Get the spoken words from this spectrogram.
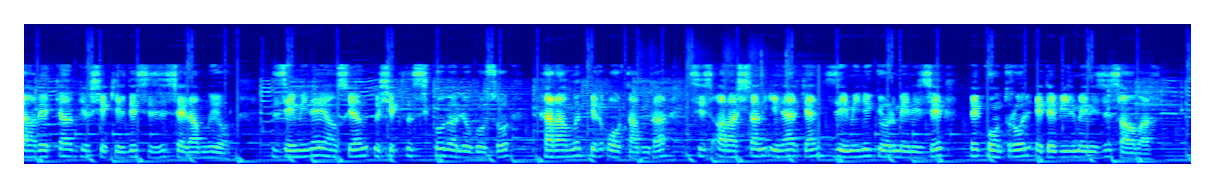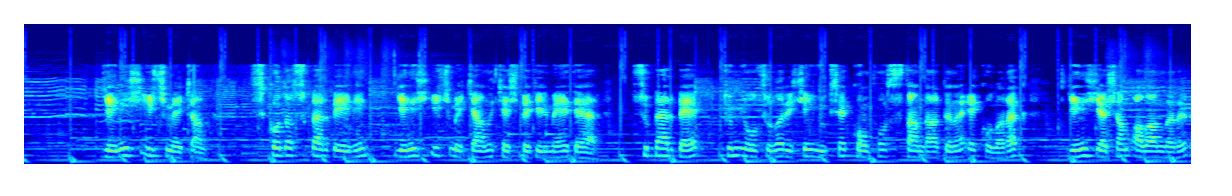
davetkar bir şekilde sizi selamlıyor. Zemine yansıyan ışıklı Skoda logosu karanlık bir ortamda siz araçtan inerken zemini görmenizi ve kontrol edebilmenizi sağlar. Geniş iç mekan Skoda Super B'nin geniş iç mekanı keşfedilmeye değer. Super B, tüm yolcular için yüksek konfor standartına ek olarak geniş yaşam alanları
